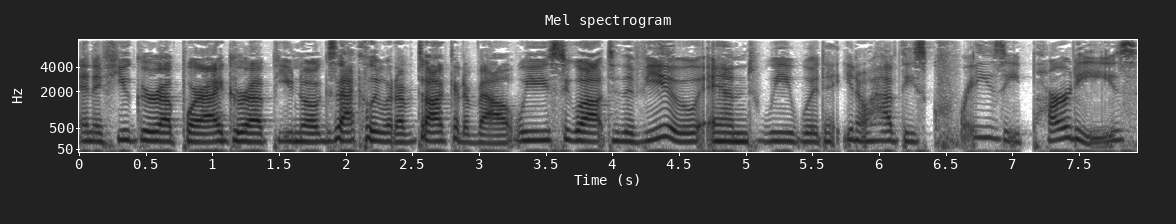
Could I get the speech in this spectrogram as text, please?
and if you grew up where I grew up, you know exactly what I'm talking about. We used to go out to the view and we would, you know, have these crazy parties,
